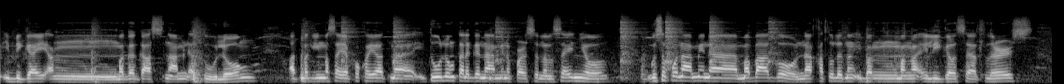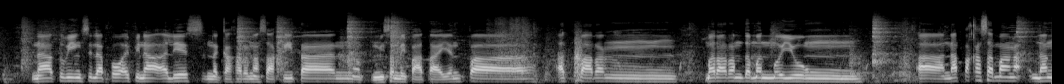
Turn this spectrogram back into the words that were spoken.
ibigay ang magagas namin at tulong at maging masaya po kayo at maitulong talaga namin na personal sa inyo. Gusto po namin na mabago na katulad ng ibang mga illegal settlers na tuwing sila po ay pinaalis, nagkakaroon ng sakitan, minsan may patayan pa, at parang mararamdaman mo yung ah, napakasama ng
